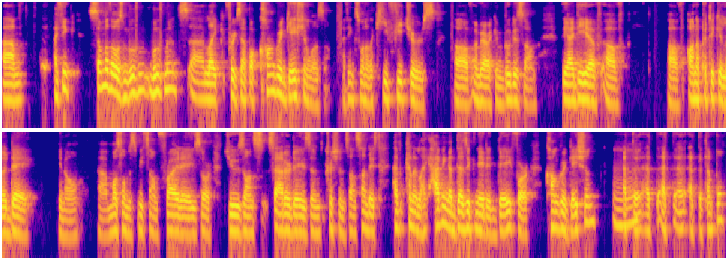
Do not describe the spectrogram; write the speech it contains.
Um, I think some of those move, movements, uh, like for example, congregationalism, I think is one of the key features of American Buddhism. The idea of of, of on a particular day, you know, uh, Muslims meets on Fridays or Jews on Saturdays and Christians on Sundays, have kind of like having a designated day for congregation mm-hmm. at the at, at, at the temple.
